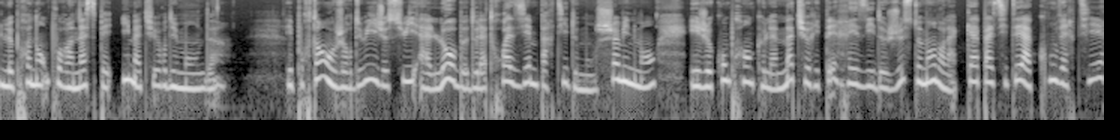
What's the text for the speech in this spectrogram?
le prenant pour un aspect immature du monde. Et pourtant, aujourd'hui, je suis à l'aube de la troisième partie de mon cheminement et je comprends que la maturité réside justement dans la capacité à convertir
